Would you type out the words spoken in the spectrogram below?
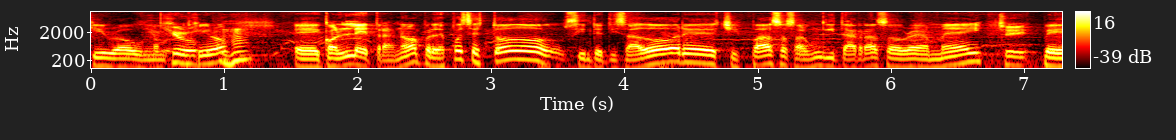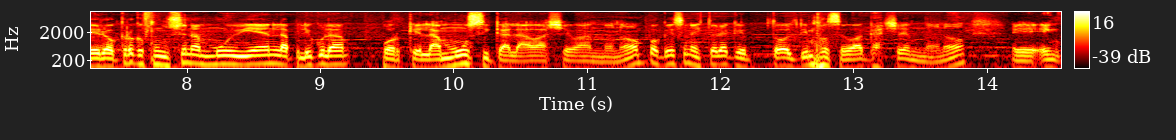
Hero, no- Hero, Hero, eh, con letras, ¿no? Pero después es todo sintetizadores, chispazos, algún guitarrazo de Brian May. Sí. Pero creo que funciona muy bien la película porque la música la va llevando, ¿no? Porque es una historia que todo el tiempo se va cayendo, ¿no? Eh, en,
